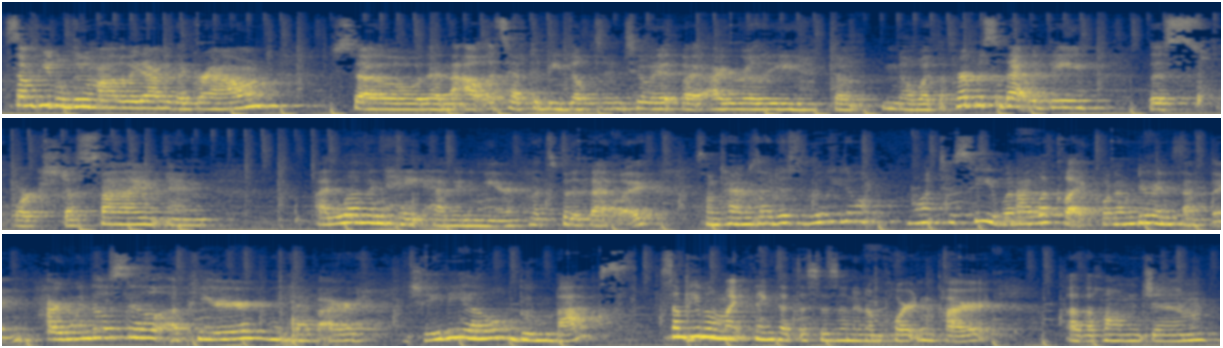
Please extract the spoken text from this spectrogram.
Some people do them all the way down to the ground. So then the outlets have to be built into it, but I really don't know what the purpose of that would be. This works just fine and I love and hate having a mirror, let's put it that way. Sometimes I just really don't want to see what I look like when I'm doing something. Our windowsill up here, we have our JBL boombox. Some people might think that this isn't an important part of a home gym,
